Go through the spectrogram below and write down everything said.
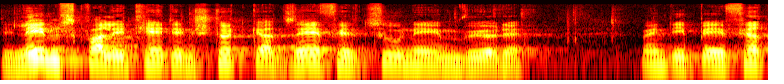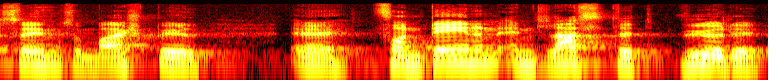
die Lebensqualität in Stuttgart sehr viel zunehmen würde, wenn die B14 zum Beispiel äh, von denen entlastet würde,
